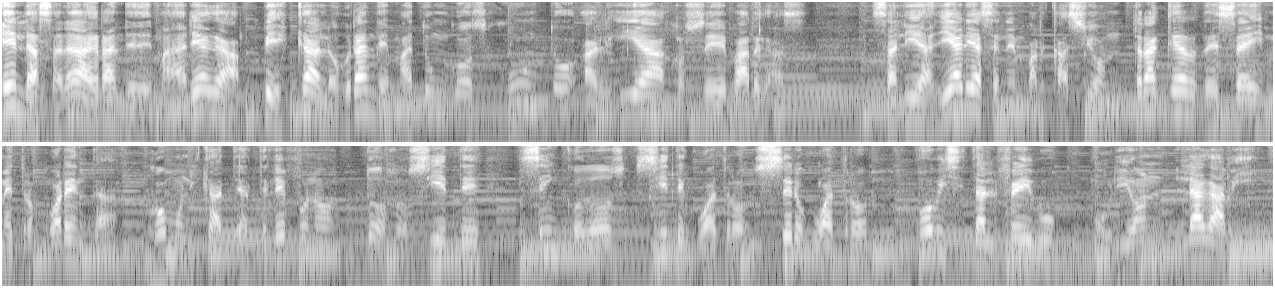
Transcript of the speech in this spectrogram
En la Salada Grande de Madariaga, pesca los grandes matungos junto al guía José Vargas. Salidas diarias en embarcación tracker de 6 metros 40. Comunicate al teléfono 227-527404 o visita el Facebook Murión Lagavi.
